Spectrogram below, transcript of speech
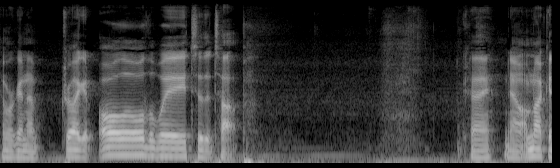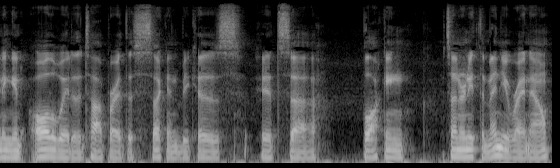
And we're going to drag it all the way to the top. Okay, now I'm not going to get all the way to the top right this second because it's uh, blocking, it's underneath the menu right now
